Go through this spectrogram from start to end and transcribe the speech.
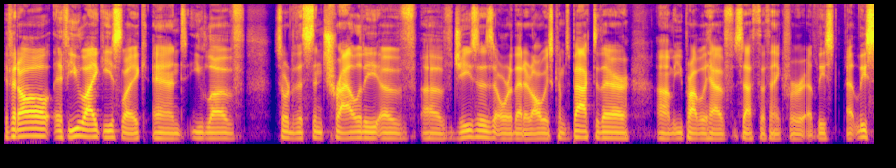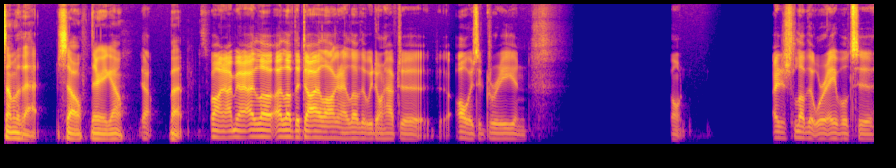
if at all if you like Eastlake and you love sort of the centrality of of Jesus, or that it always comes back to there, um, you probably have Seth to thank for at least at least some of that. So there you go. Yeah. But It's fun. I mean, I love I love the dialogue, and I love that we don't have to always agree, and don't. I just love that we're able to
